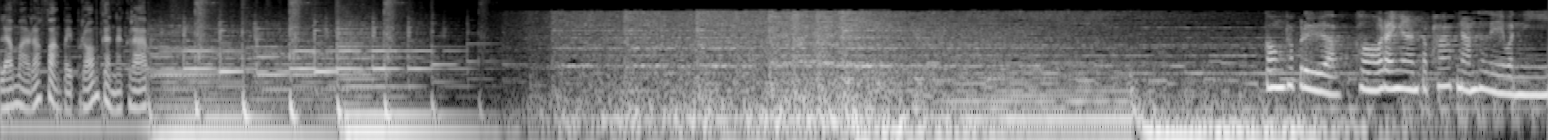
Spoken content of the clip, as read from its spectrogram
แล้วมารับฟังไปพร้อมกันนะครับกองทัพเรือขอรายงานสภาพน้ำทะเลวันนี้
